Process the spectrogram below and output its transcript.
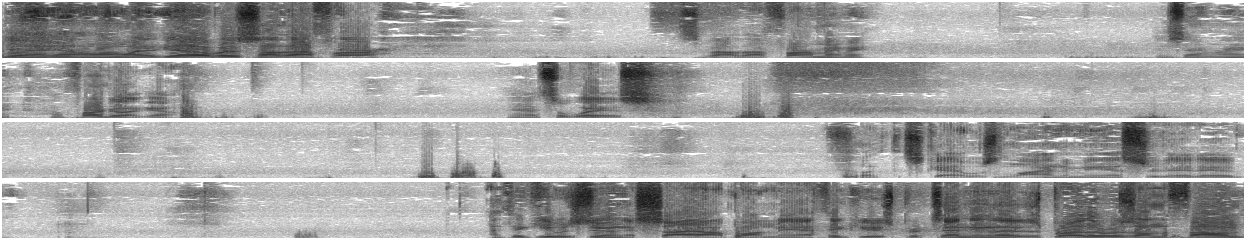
Yeah, I got a long way to go, but it's not that far. It's about that far, maybe. Is that right? How far do I go? Yeah, it's a ways. I feel like this guy was lying to me yesterday, dude. I think he was doing a psyop on me. I think he was pretending that his brother was on the phone,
